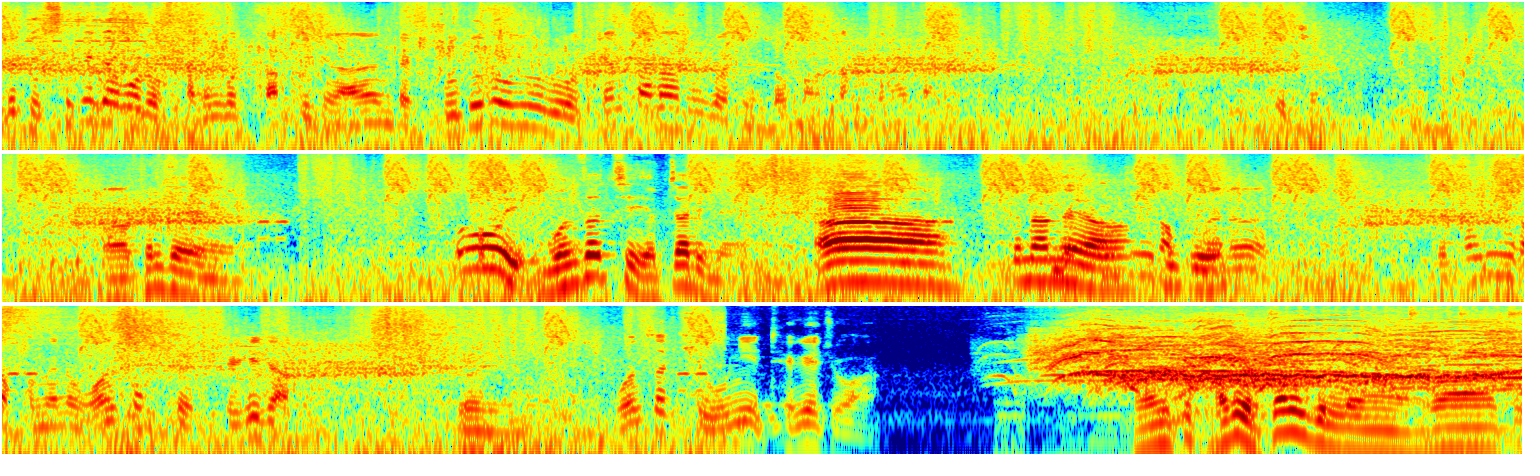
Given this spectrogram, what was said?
이렇게 수비적으로 가는 것도 나쁘진 않은데 구드론으로 깬다라는 것은 너무 아깝긴 하다. 그렇죠. 어 근데 또 원서치 옆자리네. 아 끝났네요. 성준이가? 보면은 근데 성준이가 보면은 원서치를 되게 잘해. 그러네. 원서치 운이 되게 좋아. 와, 또 바로 옆자리길래 와또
